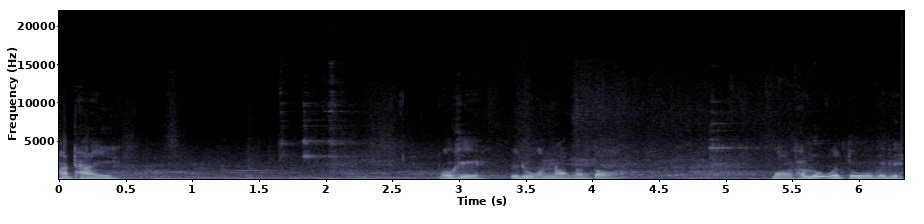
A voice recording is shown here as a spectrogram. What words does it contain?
ผัดไทย โอเค ไปดูข้างนอกกันต่อ มองทะลุประตูไปดิ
